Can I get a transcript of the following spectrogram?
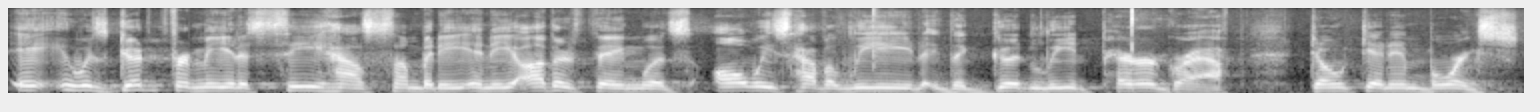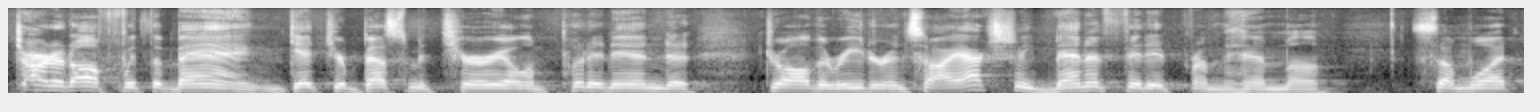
it, was good for me to see how somebody, and the other thing was always have a lead, the good lead paragraph. Don't get in boring. Start it off with the bang. Get your best material and put it in to draw the reader. And so I actually benefited from him uh, somewhat.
